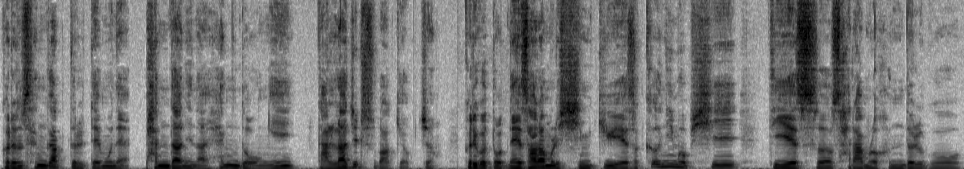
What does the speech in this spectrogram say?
그런 생각들 때문에 판단이나 행동이 달라질 수밖에 없죠. 그리고 또 내 사람을 심기 위해서 끊임없이 뒤에서 사람을 흔들고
